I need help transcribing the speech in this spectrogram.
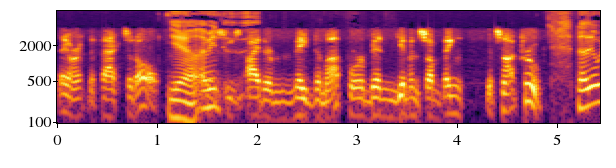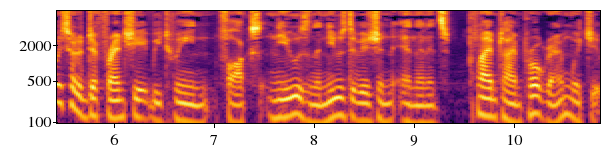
they aren't the facts at all. Yeah, I mean, he's either made them up or been given something that's not true. Now they always sort of differentiate between Fox News and the news division, and then its primetime program, which it,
